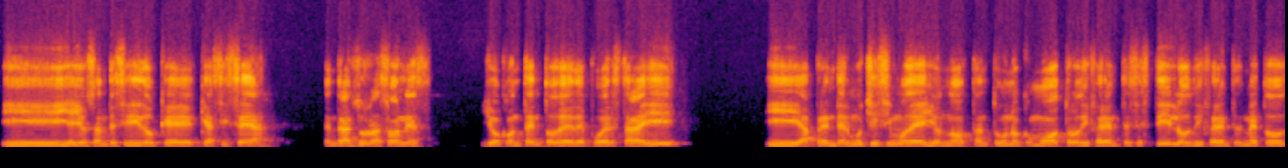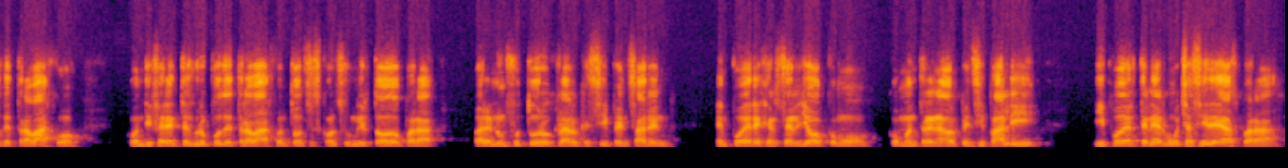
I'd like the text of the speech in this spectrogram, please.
y ellos han decidido que, que, así sea. Tendrán sus razones. Yo contento de, de, poder estar ahí y aprender muchísimo de ellos, ¿no? Tanto uno como otro, diferentes estilos, diferentes métodos de trabajo, con diferentes grupos de trabajo, entonces consumir todo para, para en un futuro, claro que sí, pensar en, en poder ejercer yo como, como entrenador principal y, y poder tener muchas ideas para,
